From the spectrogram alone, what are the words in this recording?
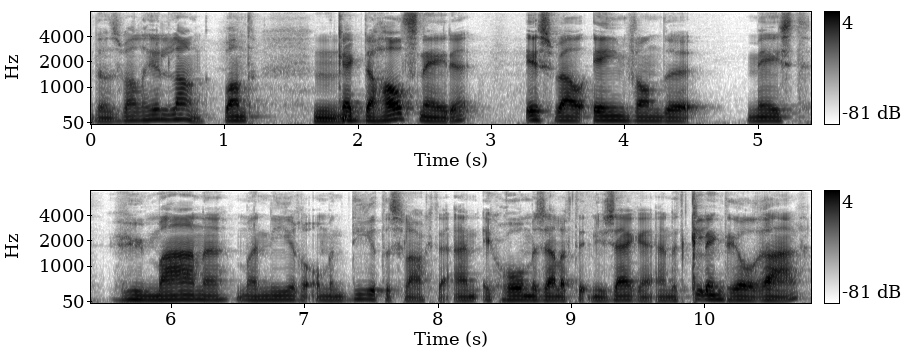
Dat is wel heel lang. Want Hmm. kijk, de halssnede is wel een van de meest humane manieren om een dier te slachten. En ik hoor mezelf dit nu zeggen en het klinkt heel raar.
